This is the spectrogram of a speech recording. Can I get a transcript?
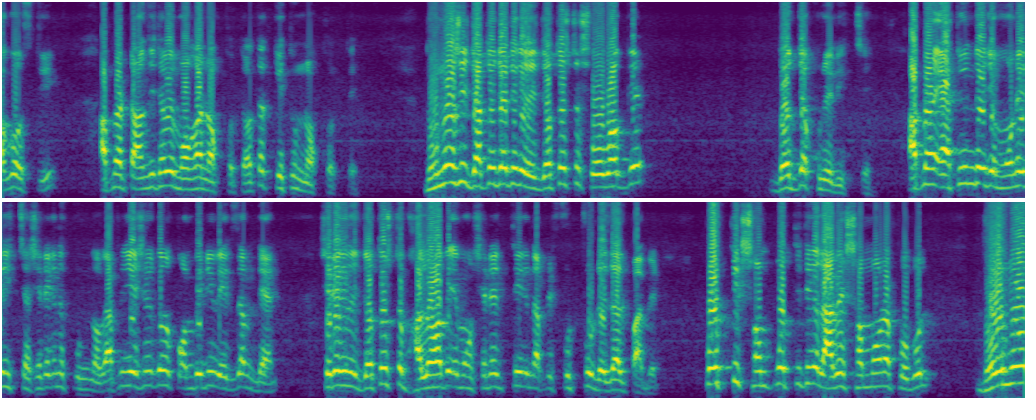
আগস্টই আপনার ট্রানজিট হবে মঘা নক্ষত্রে, অর্থাৎ কেতুন নক্ষত্রে। ধনুরাশির জাতক জাতিকে যথেষ্ট সৌভাগ্যের দরজা খুলে দিচ্ছে। আপনার এতদিন ধরে যে মনের ইচ্ছা, সেটা কিন্তু পূর্ণ হবে। আপনি যে সময় কোনো কম্পিটিটিভ এক্সাম দেন, সেটা কিন্তু যথেষ্ট ভালো হবে এবং সেটা থেকে কিন্তু আপনি ফুটফুল রেজাল্ট পাবেন। পৈতৃক সম্পত্তি থেকে লাভের সম্ভাবনা প্রবল। ধর্মীয়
